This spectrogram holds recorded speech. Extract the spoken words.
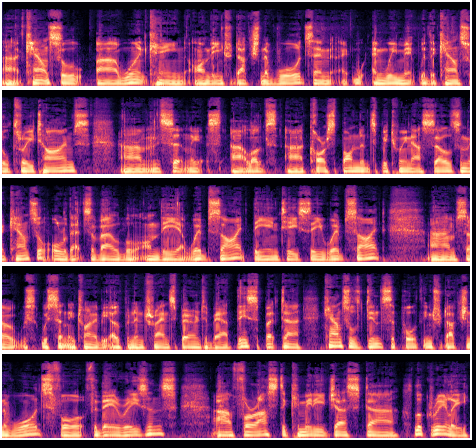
uh, Council uh, weren't keen on the introduction of wards, and and we met with the council three times. Um, certainly a lot of uh, correspondence between ourselves and the council. All of that's available on the uh, website, the NTC website. Um, so we're certainly trying to be open and transparent about this. But uh, councils didn't support the introduction of wards for for their reasons. for us, the committee just look really,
